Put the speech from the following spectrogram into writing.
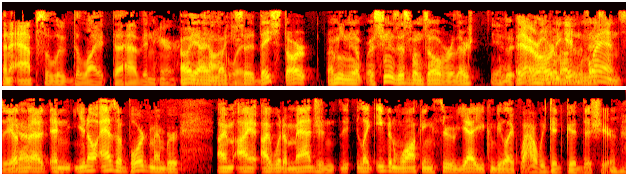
an absolute delight to have in here. Oh yeah, and like with. I said, they start. I mean, as soon as this one's over, they're Yeah. they're, They're already moving on to getting the next plans. Yep. Yeah. Uh, and you know, as a board member, I'm I I would imagine like even walking through, yeah, you can be like, wow, we did good this year, Mm-hmm.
